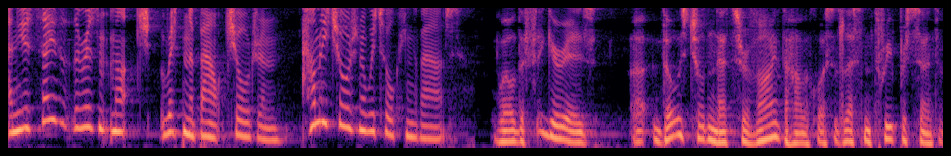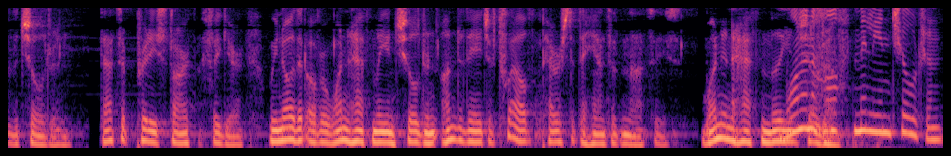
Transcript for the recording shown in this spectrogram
And you say that there isn't much written about children. How many children are we talking about? Well, the figure is uh, those children that survived the Holocaust is less than 3% of the children. That's a pretty stark figure. We know that over one and a half million children under the age of 12 perished at the hands of the Nazis. One and a half million One and children. half million children.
